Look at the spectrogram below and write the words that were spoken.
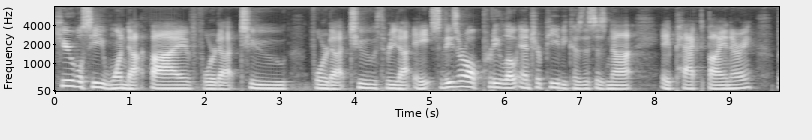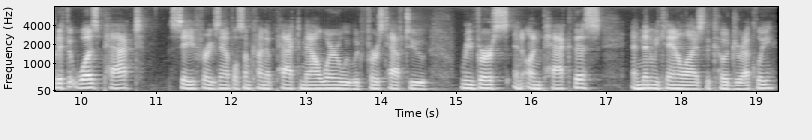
Here we'll see 1.5, 4.2, 4.2, 3.8. So these are all pretty low entropy because this is not a packed binary. But if it was packed, say for example, some kind of packed malware, we would first have to reverse and unpack this, and then we can analyze the code directly.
